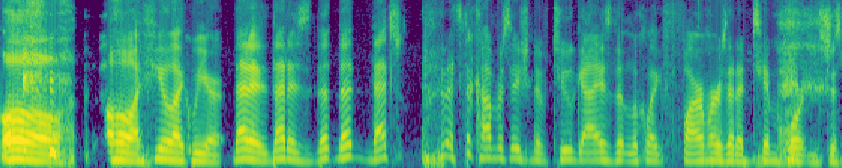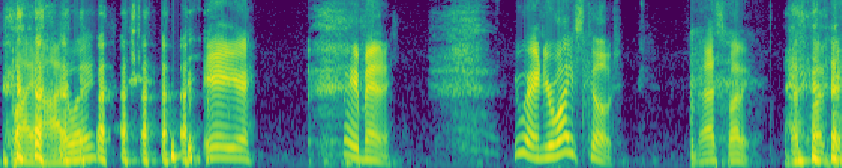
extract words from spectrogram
oh, oh, I feel like we are. That is that is that that that's that's the conversation of two guys that look like farmers at a Tim Hortons just by a highway. hey, you're, wait a minute. You're wearing your wife's coat. That's funny. That's funny.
